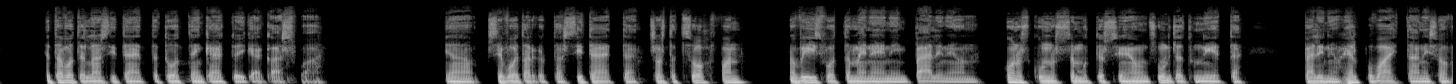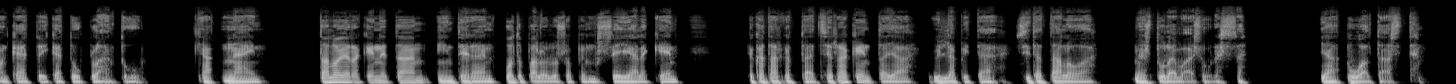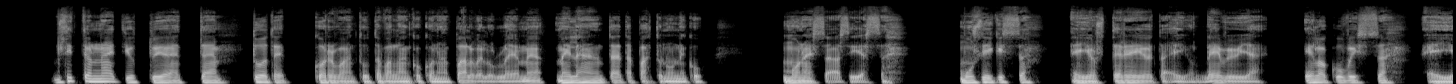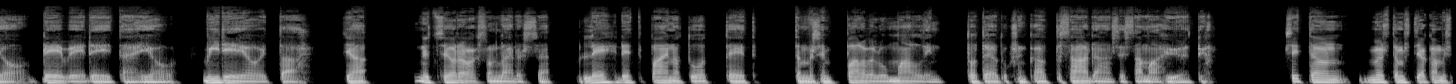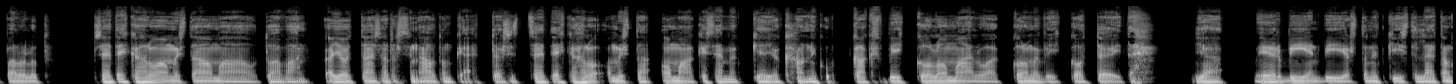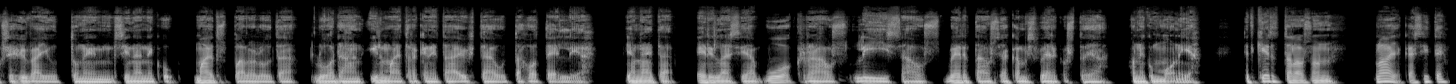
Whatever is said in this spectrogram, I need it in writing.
ja tavoitellaan sitä, että tuotteen käyttöikä kasvaa. Ja se voi tarkoittaa sitä, että sä ostat sohvan, no viisi vuotta menee, niin päällinen on huonossa kunnossa, mutta jos siinä on suunniteltu niin, että väline on helppo vaihtaa, niin sohvan käyttöikä tuplaantuu. Ja näin. Taloja rakennetaan, niin tehdään huoltopalvelusopimus sen jälkeen, joka tarkoittaa, että se rakentaja ylläpitää sitä taloa myös tulevaisuudessa ja huoltaa sitä. Sitten on näitä juttuja, että tuote korvaantuu tavallaan kokonaan palvelulla ja me, meillähän on tämä tapahtunut niin kuin monessa asiassa. Musiikissa ei ole stereoita, ei ole levyjä. Elokuvissa ei ole DVDitä, ei ole videoita. Ja nyt seuraavaksi on lähdössä lehdet, painotuotteet, tämmöisen palvelumallin toteutuksen kautta saadaan se sama hyöty. Sitten on myös tämmöiset jakamispalvelut. Sä et ehkä halua omistaa omaa autoa, vaan ajoittain saada sen auton käyttöön. Sitten sä et ehkä halua omistaa omaa kesämökkiä, joka on niin kuin kaksi viikkoa lomailua, kolme viikkoa töitä. Ja Airbnb, josta nyt kiistellään, että onko se hyvä juttu, niin siinä niin kuin majoituspalveluita luodaan ilman, että rakennetaan yhtään uutta hotellia. Ja näitä erilaisia vuokraus, liisaus, vertaus, jakamisverkostoja on niin kuin monia. Et kiertotalous on laaja käsite.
